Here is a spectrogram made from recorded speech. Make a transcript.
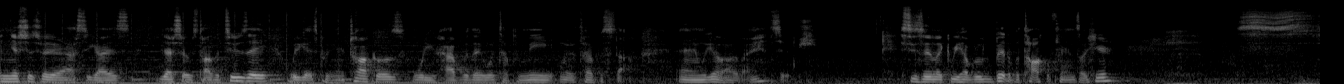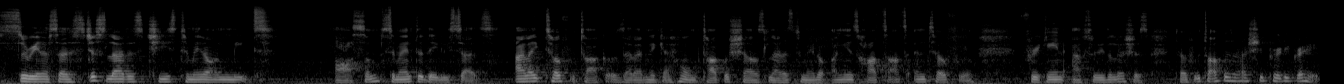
In yesterday's video, I asked you guys, yesterday was Taco Tuesday, what do you guys put in your tacos? What do you have with it? What type of meat? What type of stuff? And we got a lot of answers. Seems like we have a little bit of a taco fans out here. Serena says, just lettuce, cheese, tomato, and meat. Awesome. Samantha Daly says, I like tofu tacos that I make at home. Taco shells, lettuce, tomato, onions, hot sauce, and tofu. Freaking absolutely delicious. Tofu tacos are actually pretty great.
